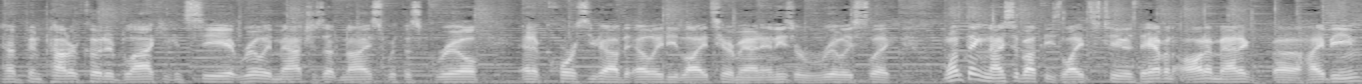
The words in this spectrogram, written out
have been powder coated black. You can see it really matches up nice with this grill. And of course you have the LED lights here, man, and these are really slick. One thing nice about these lights too is they have an automatic uh, high beam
